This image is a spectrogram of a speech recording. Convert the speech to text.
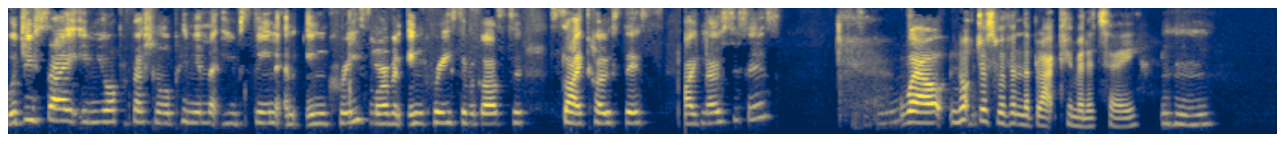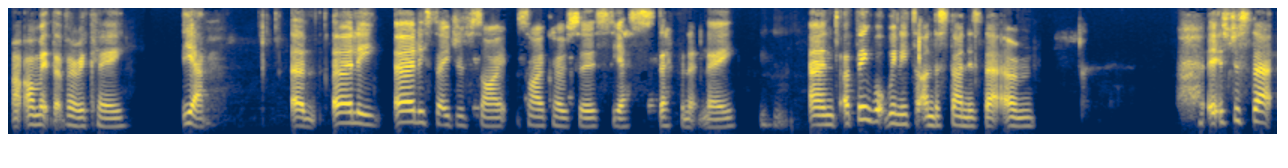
Would you say, in your professional opinion, that you've seen an increase, more of an increase in regards to psychosis diagnoses? Well, not just within the black community. Mm-hmm. I'll make that very clear. Yeah, um, early early stage of psych- psychosis, yes, definitely. Mm-hmm. And I think what we need to understand is that um, it's just that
